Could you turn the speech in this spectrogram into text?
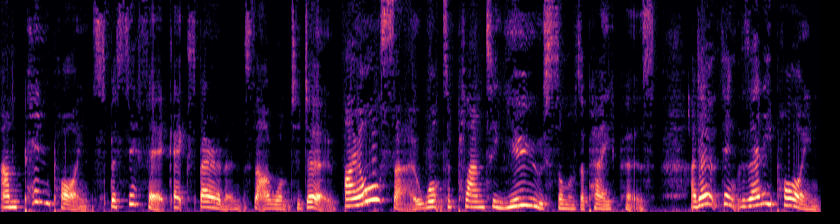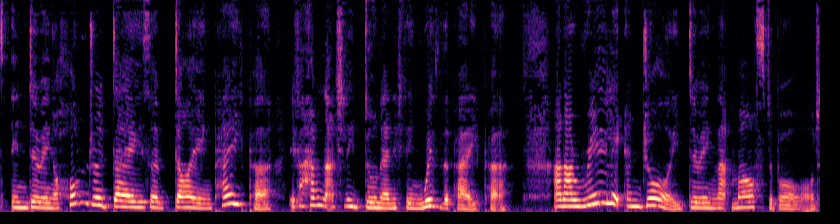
and pinpoint specific experiments that I want to do. I also want to plan to use some of the papers. I don't think there's any point in doing a hundred days of dyeing paper if I haven't actually done anything with the paper. And I really enjoyed doing that masterboard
